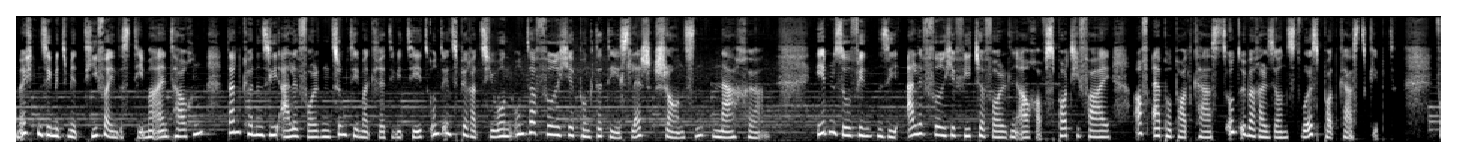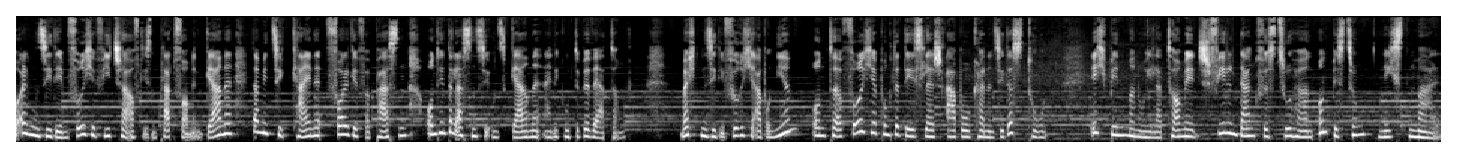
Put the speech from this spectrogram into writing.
Möchten Sie mit mir tiefer in das Thema eintauchen? Dann können Sie alle Folgen zum Thema Kreativität und Inspiration unter furche.at slash Chancen nachhören. Ebenso finden Sie alle Furche Feature Folgen auch auf Spotify, auf Apple Podcasts und überall sonst, wo es Podcasts gibt. Folgen Sie dem Furche Feature auf diesen Plattformen gerne, damit Sie keine Folge verpassen und hinterlassen Sie uns gerne eine gute Bewertung. Möchten Sie die Furche abonnieren? Unter furche.at slash abo können Sie das tun. Ich bin Manuela Tomic. Vielen Dank fürs Zuhören und bis zum nächsten Mal.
